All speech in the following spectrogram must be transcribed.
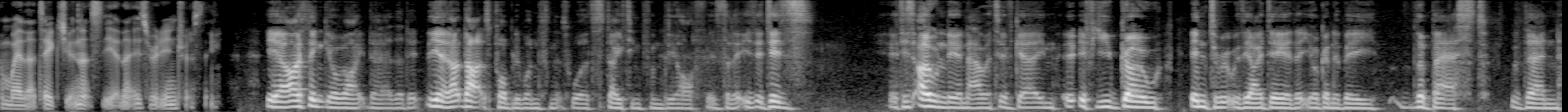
and where that takes you. And that's yeah, that is really interesting. Yeah, I think you're right there. That it, yeah, that, that's probably one thing that's worth stating from the off is that it, it is, it is only a narrative game. If you go into it with the idea that you're going to be the best, then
